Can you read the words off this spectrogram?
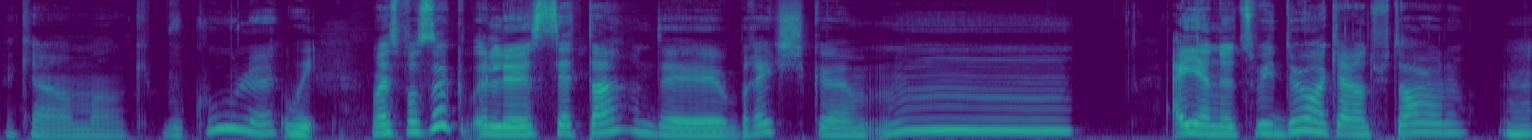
Fait qu'il en manque beaucoup, là. Oui. Ouais, c'est pour ça que le 7 ans de break, je suis comme. Hmm. Hey, il en a tué deux en 48 heures, là. Mm.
